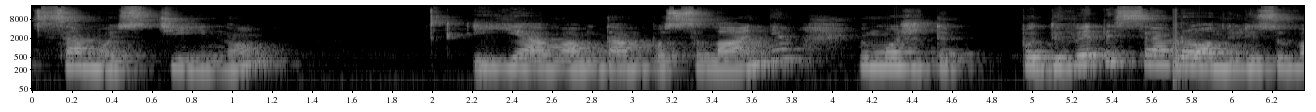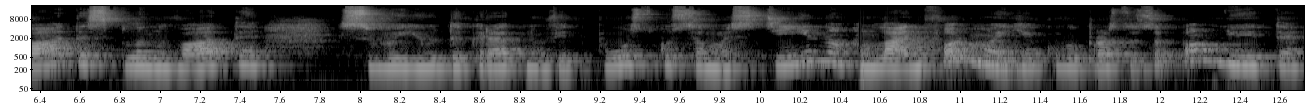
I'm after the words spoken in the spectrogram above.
самостійно. І я вам дам посилання. Ви можете подивитися, проаналізувати, спланувати свою декретну відпустку самостійно. Онлайн-форма, яку ви просто заповнюєте,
